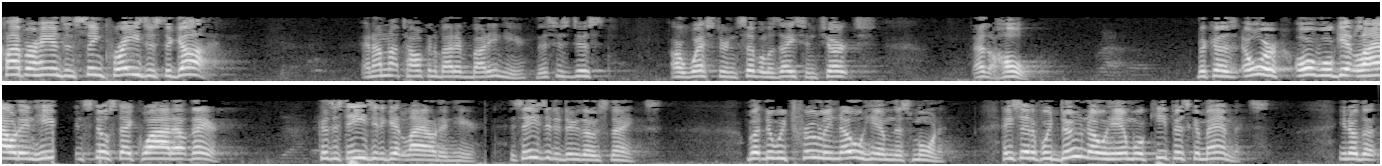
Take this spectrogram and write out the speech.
clap our hands and sing praises to God. And I'm not talking about everybody in here. This is just our Western civilization church as a whole. Because, or, or we'll get loud in here and still stay quiet out there. Because it's easy to get loud in here. It's easy to do those things. But do we truly know Him this morning? He said if we do know Him, we'll keep His commandments. You know, the,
